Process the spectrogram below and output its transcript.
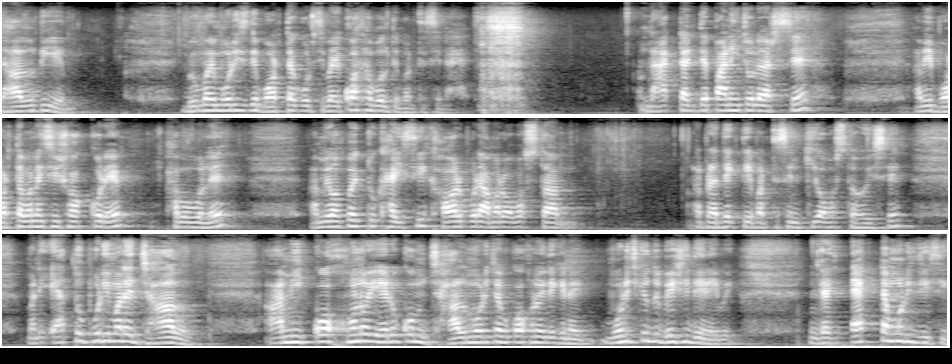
ঝাল দিয়ে, বোম্বাই মরিচ দিয়ে ভর্তা করছি, ভাই, কথা বলতে পারতেছি না। নাক টাক দিয়ে পানি চলে আসছে। আমি ভর্তা বানাইছি শখ করে, খাব বলে। আমি অল্প একটু খাইছি, খাওয়ার পরে আমার অবস্থা, আপনারা দেখতেই পারতেছেন কী অবস্থা হয়েছে। মানে এত পরিমাণে ঝাল। আমি কখনো এরকম ঝাল মরিচ আমি কখনোই দেখি নাই। মরিচ কিন্তু বেশি দিয়ে নেবে একটা মরিচ দিছি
